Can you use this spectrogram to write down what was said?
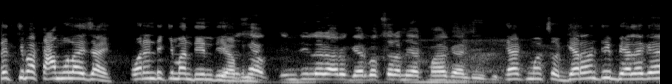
কিবা কাম ওলাই যায় ৱাৰেণ্টি কিমান দিন দিয়ে আপুনি? ইঞ্জিনের আৰু গিয়াৰবক্সৰ আমি এক মাহৰ গ্যাৰান্টি দিম। এক মাক্সৰ গেৰাণ্টি বেলেগে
